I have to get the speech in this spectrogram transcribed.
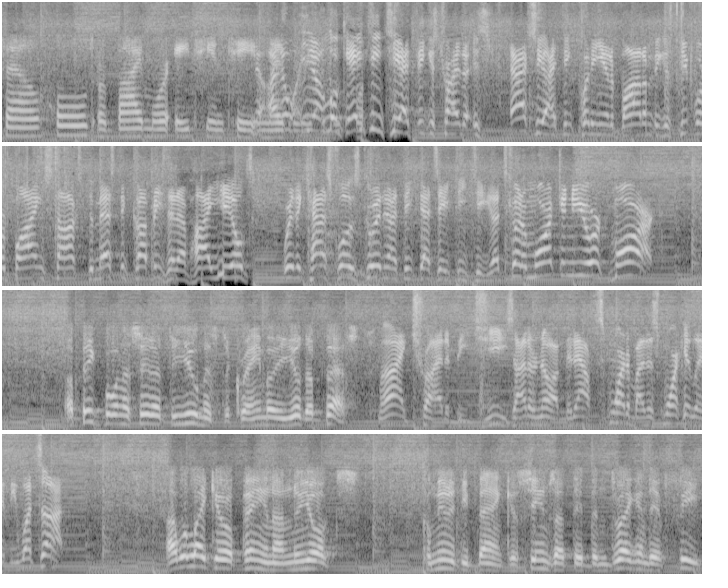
sell, hold, or buy more AT&T. Yeah, I don't, you know, look, AT&T, I think is trying to is actually I think putting in a bottom because people are buying stocks, domestic companies that have high yields where the cash flow is good, and I think that's AT&T. Let's go to Mark in New York. Mark. A big bonacera to you, Mr. Cramer. You're the best. I try to be. Jeez, I don't know. I've been outsmarted by this market lately. What's up? I would like your opinion on New York's community bank. It seems that they've been dragging their feet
